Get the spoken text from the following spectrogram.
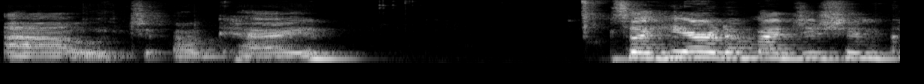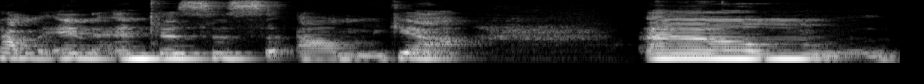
out okay so here the magician come in and this is um yeah um,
